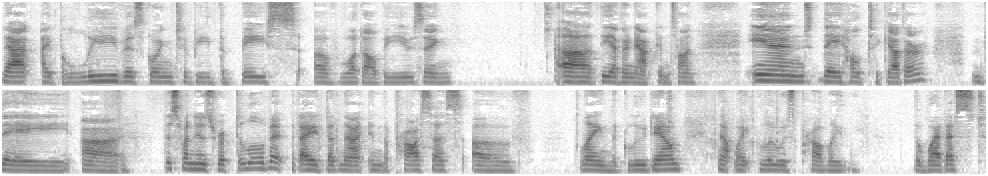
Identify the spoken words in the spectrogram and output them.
that I believe is going to be the base of what I'll be using uh, the other napkins on. And they held together. They, uh, this one is ripped a little bit, but I had done that in the process of laying the glue down. That white glue is probably the wettest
